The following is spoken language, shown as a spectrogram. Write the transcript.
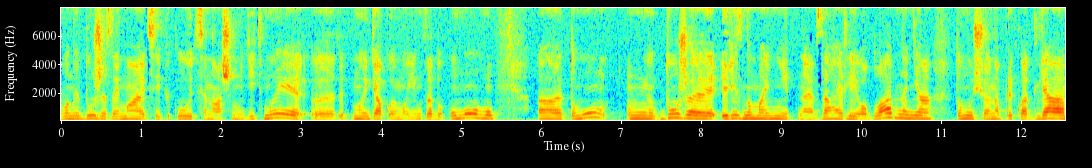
Вони дуже займаються і піклуються нашими дітьми. Ми дякуємо їм за допомогу. Е, Тому дуже різноманітне взагалі обладнання, тому що, наприклад, для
